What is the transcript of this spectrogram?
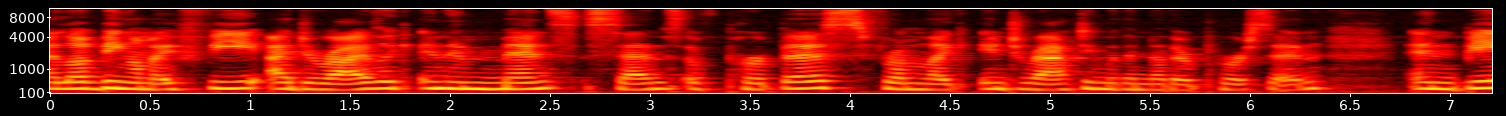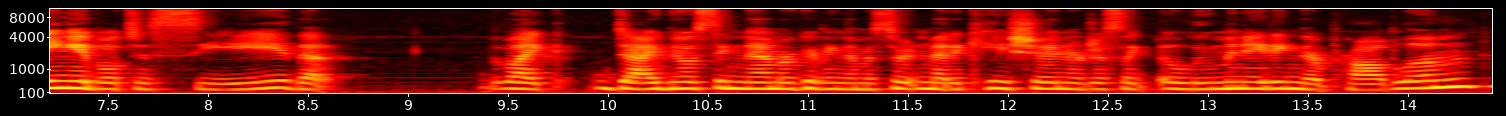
I love being on my feet. I derive like an immense sense of purpose from like interacting with another person and being able to see that like diagnosing them or giving them a certain medication or just like illuminating their problem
